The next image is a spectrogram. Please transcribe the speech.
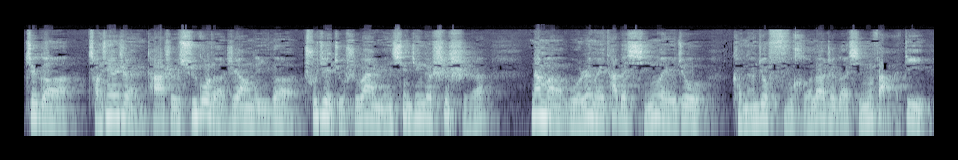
这个曹先生他是虚构了这样的一个出借九十万元现金的事实，那么我认为他的行为就可能就符合了这个刑法第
